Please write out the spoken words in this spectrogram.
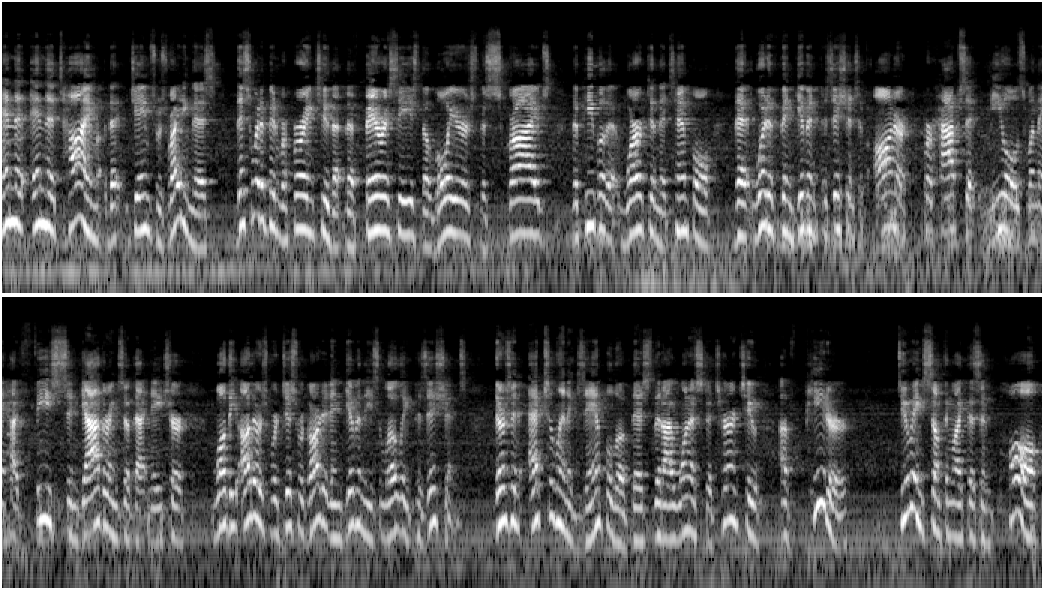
in the in the time that James was writing this, this would have been referring to the, the Pharisees, the lawyers, the scribes, the people that worked in the temple that would have been given positions of honor, perhaps at meals when they had feasts and gatherings of that nature, while the others were disregarded and given these lowly positions. There's an excellent example of this that I want us to turn to of Peter doing something like this and Paul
